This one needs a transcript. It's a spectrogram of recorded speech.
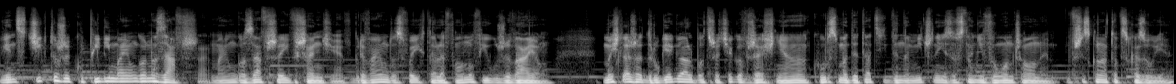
Więc ci, którzy kupili, mają go na zawsze, mają go zawsze i wszędzie, wgrywają do swoich telefonów i używają. Myślę, że 2 albo 3 września kurs medytacji dynamicznej zostanie wyłączony. Wszystko na to wskazuje,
